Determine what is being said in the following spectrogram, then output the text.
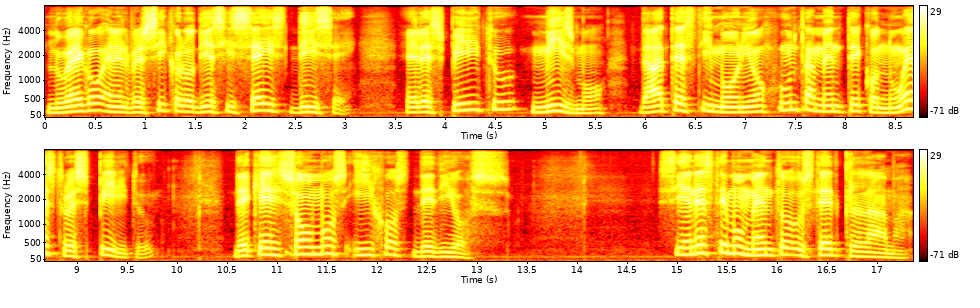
Luego en el versículo 16 dice, el Espíritu mismo da testimonio juntamente con nuestro Espíritu de que somos hijos de Dios. Si en este momento usted clama,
